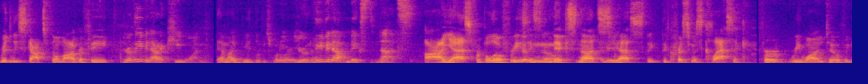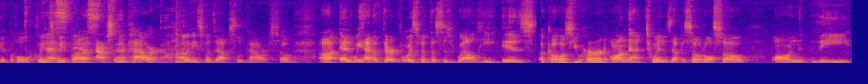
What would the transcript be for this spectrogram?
Ridley Scott's filmography. You're leaving out a key one. Am I re- which one am I You're reading? leaving out mixed nuts. Ah, yes, for Below Freezing, So, Mixed Nuts. I mean- yes, the, the Christmas classic for Rewind too. If we get the whole clean Yes, sweep, uh, Absolute exactly. Power. Uh-huh. Clint Eastwood's Absolute Power. So, uh, and we have a third voice with us as well. He is a co-host you heard on that Twins episode, also on the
